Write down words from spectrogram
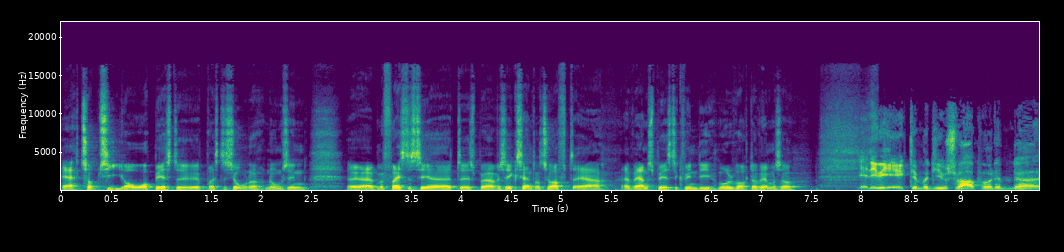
ja, top 10 over bedste præstationer nogensinde. Øh, med fristes til at øh, spørge, hvis ikke Sandra Toft er, er verdens bedste kvindelige målvogter, hvem er så? Ja, det ved jeg ikke. Det må de jo svare på, dem der,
